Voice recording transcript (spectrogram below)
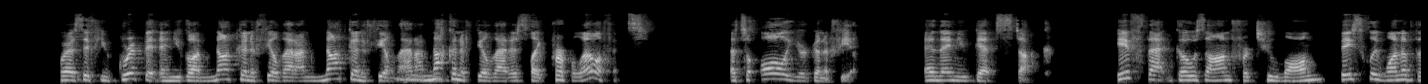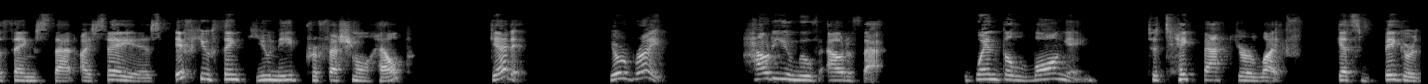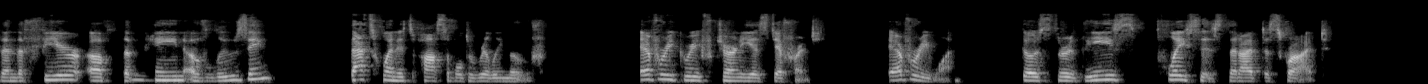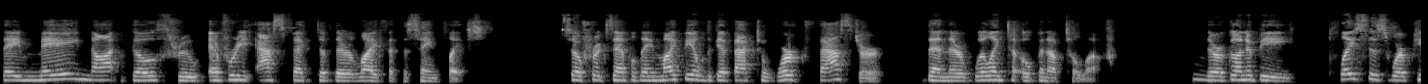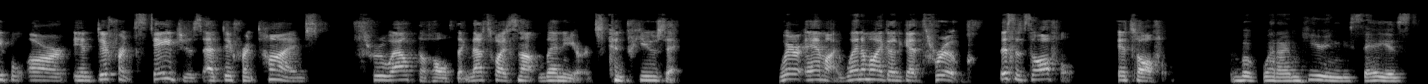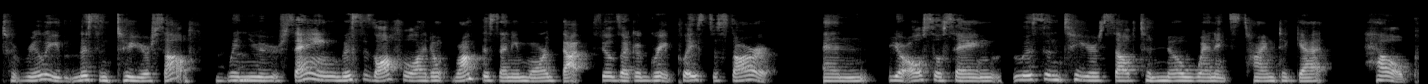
Whereas if you grip it and you go, I'm not going to feel that, I'm not going to feel that, I'm not mm. going to feel that, it's like purple elephants. That's all you're going to feel and then you get stuck. If that goes on for too long, basically one of the things that I say is if you think you need professional help, get it. You're right. How do you move out of that? When the longing to take back your life gets bigger than the fear of the mm. pain of losing, that's when it's possible to really move. Every grief journey is different. Everyone goes through these places that I've described. They may not go through every aspect of their life at the same place. So, for example, they might be able to get back to work faster than they're willing to open up to love. Hmm. There are going to be places where people are in different stages at different times throughout the whole thing. That's why it's not linear. It's confusing. Where am I? When am I going to get through? This is awful it's awful. But what I'm hearing you say is to really listen to yourself. Mm-hmm. When you're saying, This is awful, I don't want this anymore, that feels like a great place to start. And you're also saying, Listen to yourself to know when it's time to get help,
